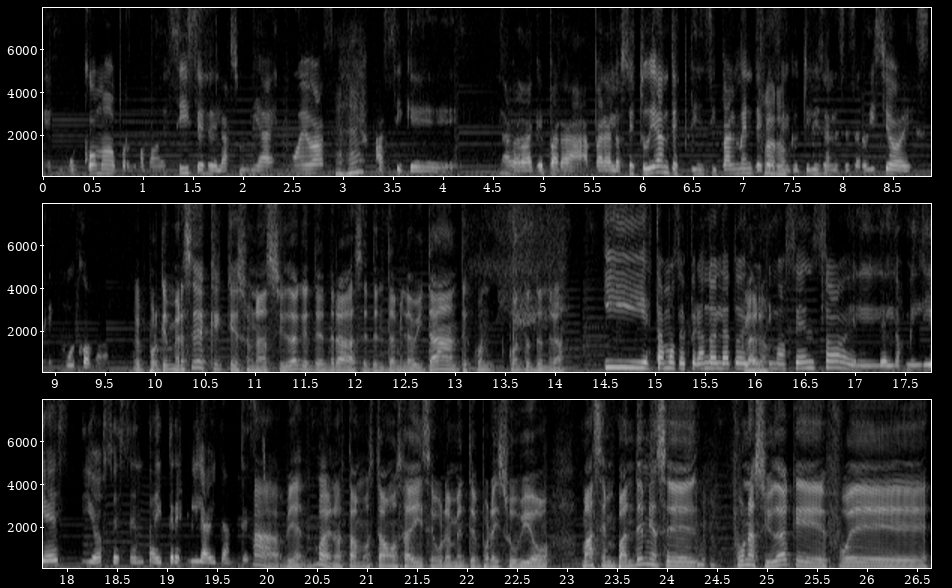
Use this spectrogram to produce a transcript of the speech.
es muy cómodo porque como decís es de las unidades nuevas, así que la verdad que para, para los estudiantes principalmente, que es el que utilizan ese servicio, es, muy cómodo. Eh, porque Mercedes, que, es una ciudad que tendrá 70.000 habitantes, ¿cuánto, tendrá? Y estamos esperando el dato del último censo, el del 2010 dio 63.000 habitantes. Ah, bien. Bueno, estamos, estamos ahí, seguramente por ahí subió más. En pandemia se, fue una ciudad que fue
